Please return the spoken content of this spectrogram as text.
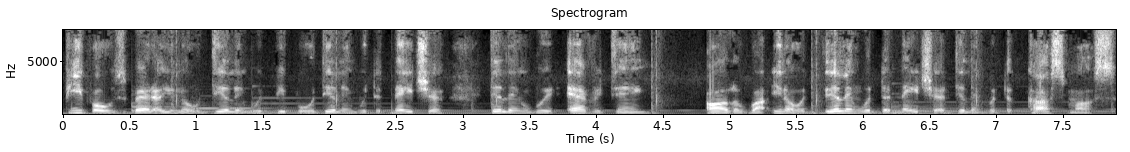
people's better, you know, dealing with people, dealing with the nature, dealing with everything all around, you know, dealing with the nature, dealing with the cosmos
